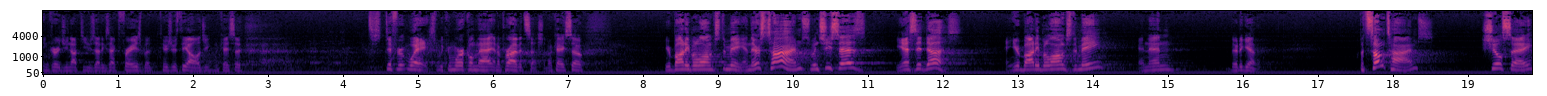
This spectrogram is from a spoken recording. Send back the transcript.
encourage you not to use that exact phrase, but here's your theology. Okay, so it's different ways. We can work on that in a private session. Okay, so your body belongs to me. And there's times when she says, Yes, it does. And your body belongs to me, and then they're together. But sometimes she'll say,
